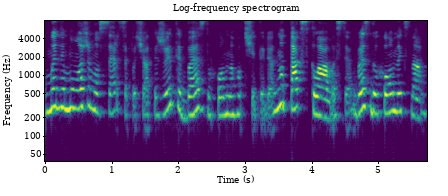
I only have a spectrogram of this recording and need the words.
Ми не можемо в серце почати жити без духовного вчителя. Ну так склалося, без духовних знань.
